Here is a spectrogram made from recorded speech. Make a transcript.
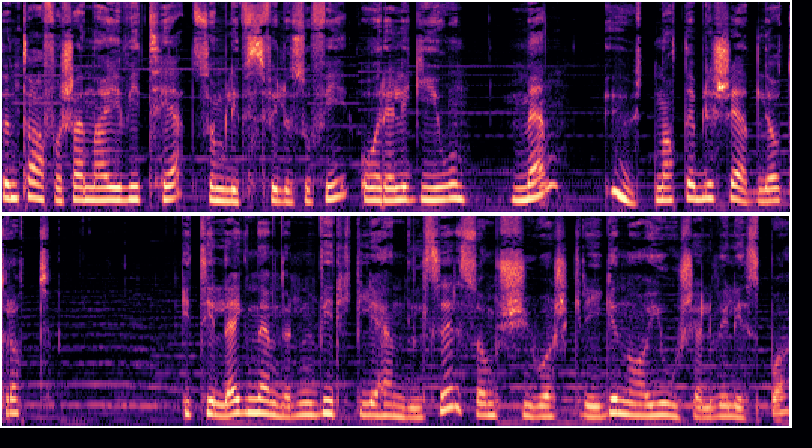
Den tar for seg naivitet som livsfilosofi og religion, men uten at det blir kjedelig og trått. I tillegg nevner den virkelige hendelser som sjuårskrigen og jordskjelvet i Lisboa,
